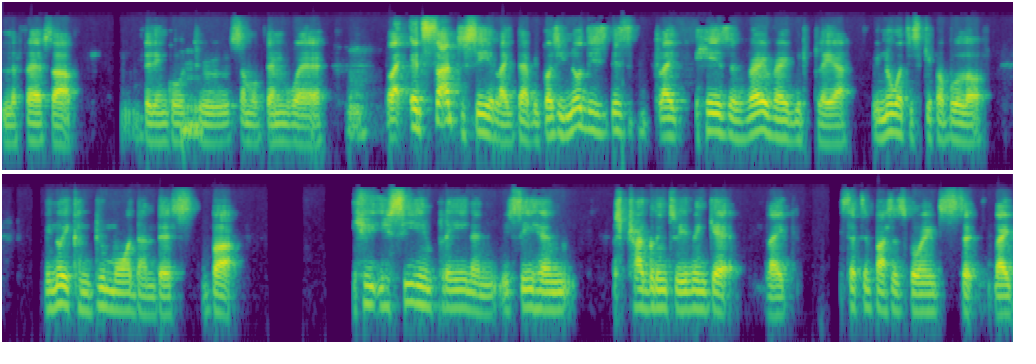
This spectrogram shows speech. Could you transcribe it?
in the first half didn't go Mhm. through some of them were Mhm. like it's sad to see it like that because you know this this like he's a very very good player we know what he's capable of we know he can do more than this but you, you see him playing and you see him struggling to even get like certain passes going like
